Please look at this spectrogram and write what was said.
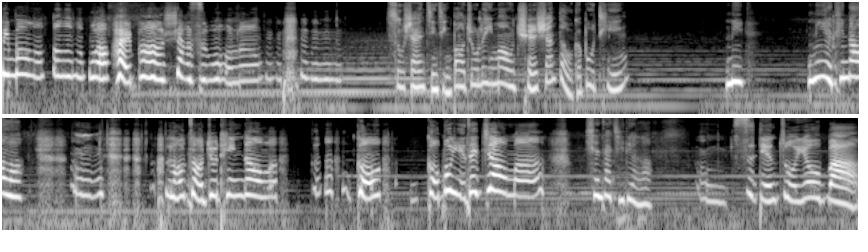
丽梦，嗯，我好害怕，吓死我了。苏珊紧紧抱住丽梦，全身抖个不停。你，你也听到了？嗯，老早就听到了。狗，狗不也在叫吗？现在几点了？嗯，四点左右吧。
